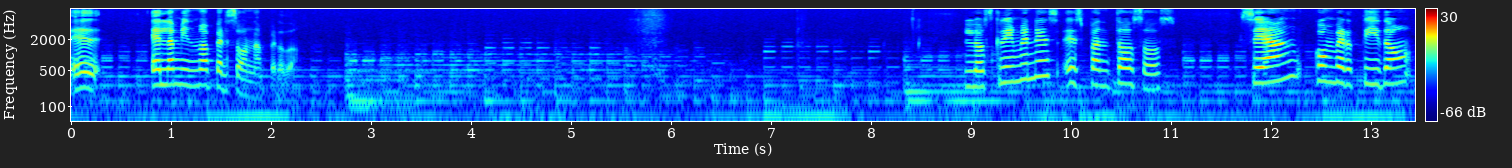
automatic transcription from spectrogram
eh, es la misma persona, perdón. Los crímenes espantosos se han convertido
